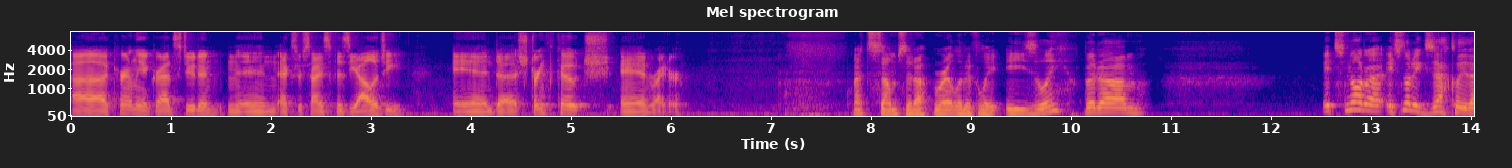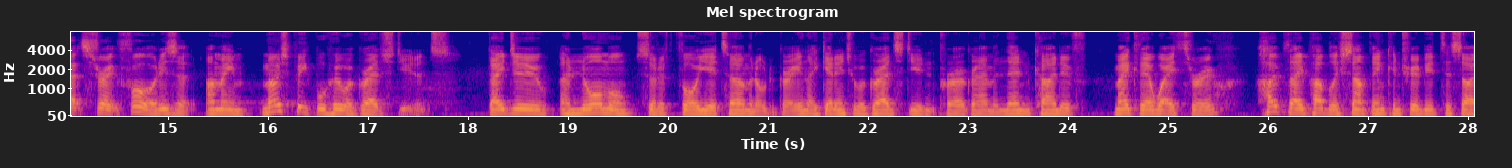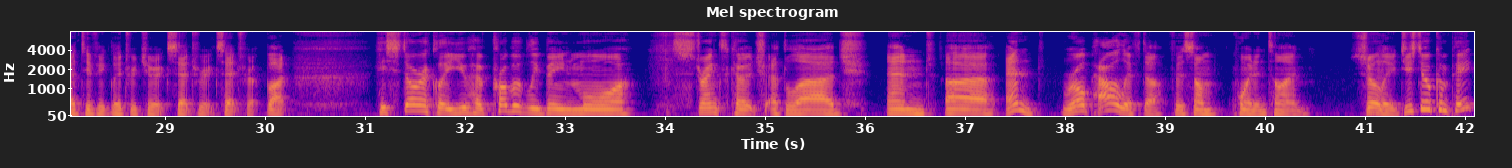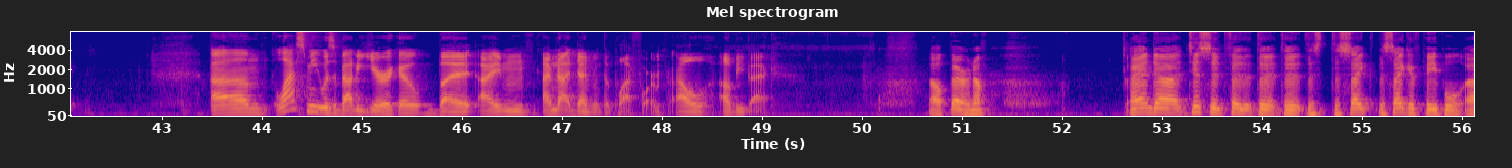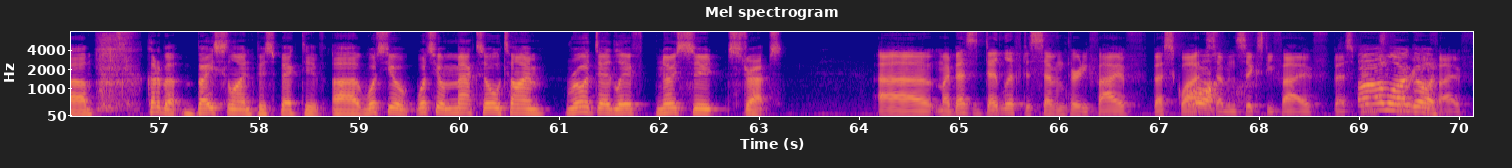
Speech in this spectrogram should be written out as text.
Uh, currently a grad student in exercise physiology and strength coach and writer. That sums it up relatively easily, but um, it's not a it's not exactly that straightforward, is it? I mean, most people who are grad students they do a normal sort of four year terminal degree and they get into a grad student program and then kind of make their way through hope they publish something, contribute to scientific literature, etc., etc. But historically, you have probably been more strength coach at large and uh, and raw powerlifter for some point in time. Surely, mm-hmm. do you still compete? Um, last meet was about a year ago, but I'm I'm not done with the platform. I'll I'll be back. Oh, fair enough. And uh, just for the, the, the, the, sake the sake of people, um, kind of a baseline perspective. Uh, what's your what's your max all time raw deadlift, no suit, straps? Uh, my best deadlift is seven thirty five. Best squat oh. seven sixty five. Best bench oh my god.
